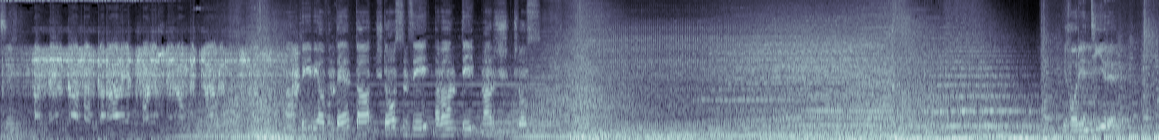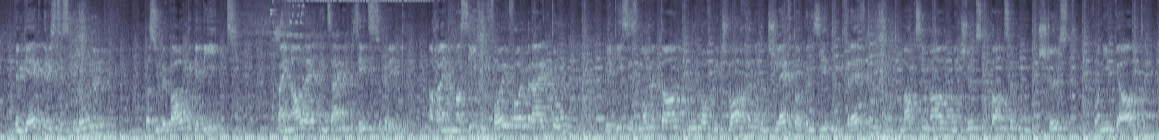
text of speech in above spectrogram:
Lessing. Von Delta vom Kanal Feuerstellung bezogen. Amphibio von Delta, stoßen Sie, Avanti, Marsch, Schluss. Ich orientiere. Dem Gegner ist es gelungen, das überbaute Gebiet beinahe in seinen Besitz zu bringen. Nach einer massiven Feuervorbereitung wird dieses momentan nur noch mit schwachen und schlecht organisierten Kräften und maximal mit Schützenpanzern unterstützt von ihm gehalten.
